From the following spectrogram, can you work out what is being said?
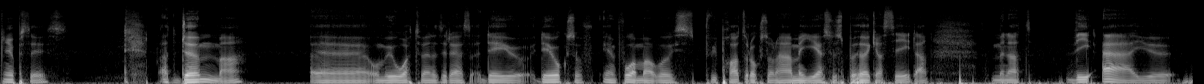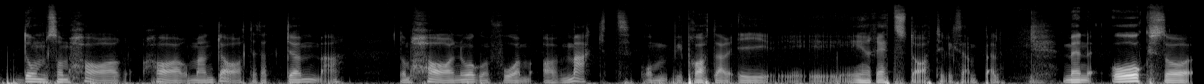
Ja, precis. Att döma, eh, om vi återvänder till det, det är ju det är också en form av, vi vi pratade också om det här med Jesus på högra sidan, men att vi är ju de som har, har mandatet att döma, de har någon form av makt, om vi pratar i, i, i en rättsstat till exempel. Men också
